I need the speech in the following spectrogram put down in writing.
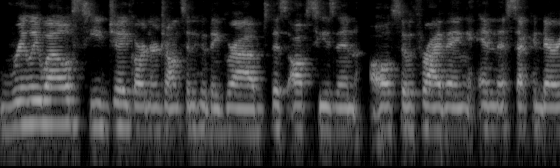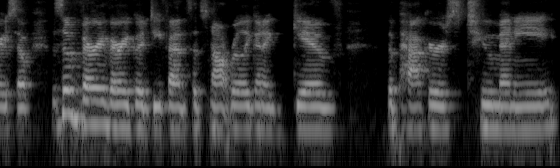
really well. CJ Gardner Johnson, who they grabbed this offseason, also thriving in this secondary. So this is a very, very good defense that's not really going to give – the Packers too many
